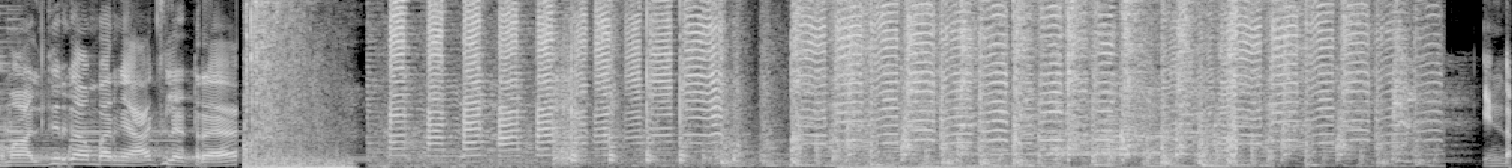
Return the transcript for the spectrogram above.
அவன் அழுத்திருக்கான் பாருங்க ஆக்சிலேட்டரை இந்த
